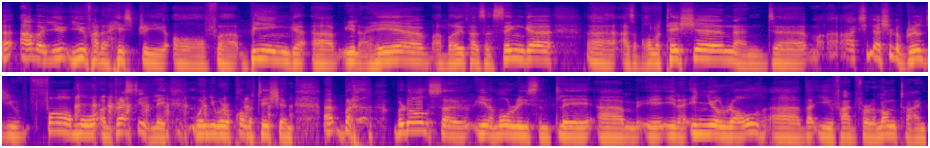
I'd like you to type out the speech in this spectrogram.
Uh, Abba, you, you've had a history of uh, being, uh, you know, here uh, both as a singer, uh, as a politician, and uh, actually, I should have grilled you far more aggressively when you were a politician. Uh, but, but also, you know, more recently, um, you know, in your role uh, that you've had for a long time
